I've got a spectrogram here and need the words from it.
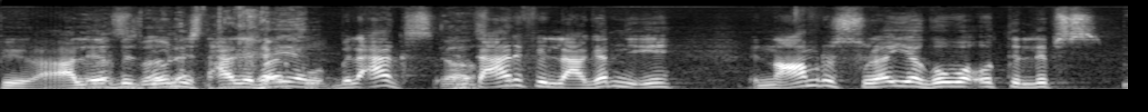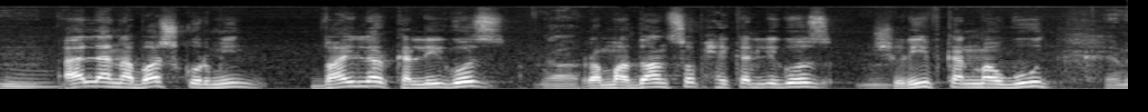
في على بقى، بيقول لي استحاله بالعكس آه. أنت عارف اللي عجبني إيه؟ ان عمرو السولية جوه اوضه اللبس قال أنا بشكر مين؟ فايلر كان ليه جزء آه. رمضان صبحي كان ليه جزء شريف كان موجود. تمام.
